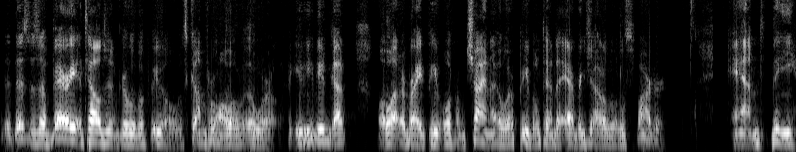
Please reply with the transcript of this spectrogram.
that this is a very intelligent group of people that's come from all over the world. You've got a lot of bright people from China where people tend to average out a little smarter. And the,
